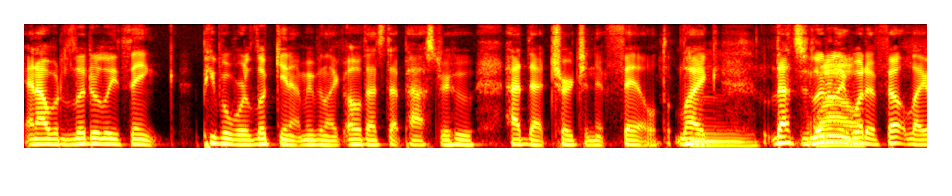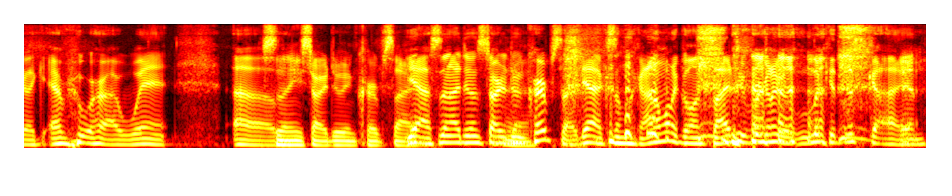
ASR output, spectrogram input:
and I would literally think, people were looking at me being like, "Oh, that's that pastor who had that church and it failed." Like that's literally Mm. Wow. what it felt like. Like everywhere I went, uh, So then you started doing curbside. yeah, so then I doing started doing curbside. Yeah, because I'm like, I don't want to go inside. People are gonna go look at this guy, and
